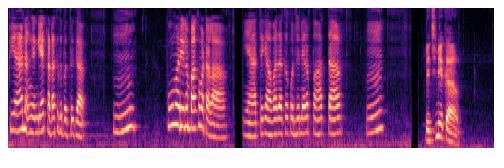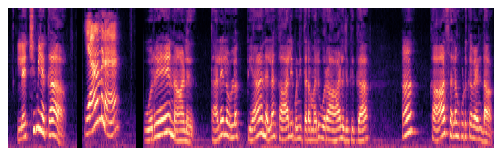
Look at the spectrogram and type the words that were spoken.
பியான் அங்கங்கேயே கிடக்குது பத்துக்கா ம். பூமாரியெல்லாம் பார்க்க மாட்டாளா? அவதாக்கா கொஞ்ச நேரம் பார்த்தா. ம்? லட்சுமி அக்கா லட்சுமி அக்கா. ஏமன ஒரே நாள். தலையில உள்ள பியான் எல்லாம் காலி பண்ணி தர மாதிரி ஒரு ஆள் இருக்குக்கா. ஆ? காசெல்லாம் கொடுக்க வேண்டாம்.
